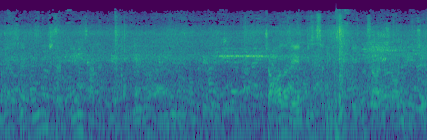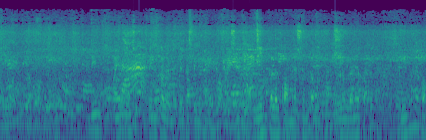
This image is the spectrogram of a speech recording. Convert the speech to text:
బనారస్లో వీవింగ్ స్టైల్ వీవింగ్ సారీ అండి కంప్లీట్గా హ్యాండ్ వీవింగ్ చాలా రేర్ పీసెస్ అండి. కంప్లీట్గా శారీ స్టార్టింగ్ నుంచి ఎండింగ్ వరకు కూడా బాగుంటుంది దీని పైన మంచి pink colour magenta pink colour combination green colour కాంబినేషన్తో మనకి వీవింగ్లోనే ఒక దీంట్లోనే ఒక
